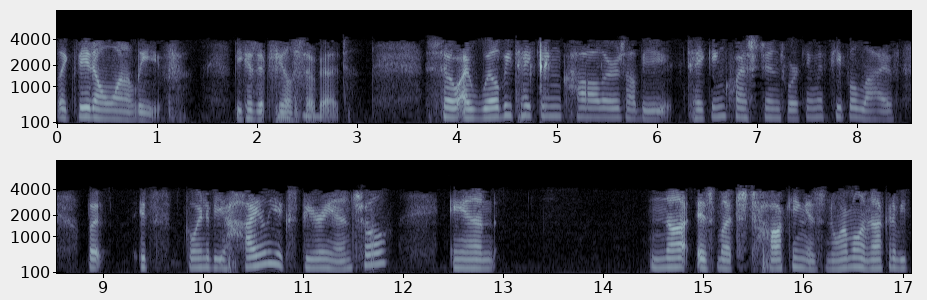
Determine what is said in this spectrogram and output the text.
like they don't want to leave because it feels mm-hmm. so good. So I will be taking callers, I'll be taking questions, working with people live, but it's going to be highly experiential and not as much talking as normal. I'm not going to be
